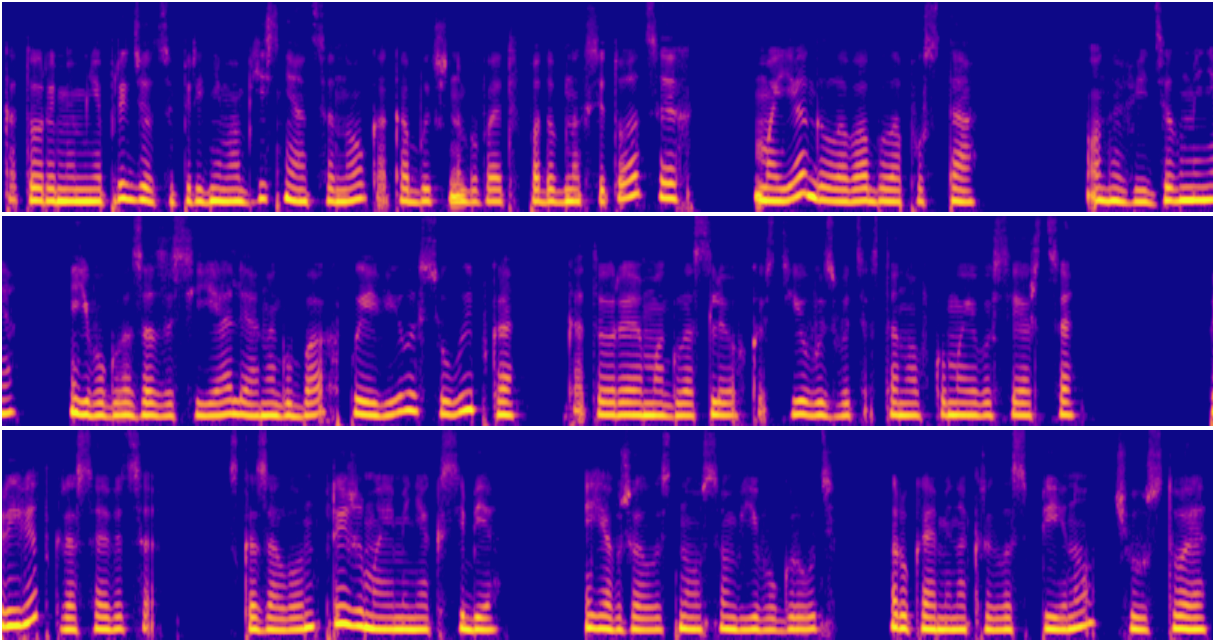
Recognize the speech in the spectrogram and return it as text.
которыми мне придется перед ним объясняться, но, как обычно бывает в подобных ситуациях, моя голова была пуста. Он увидел меня, его глаза засияли, а на губах появилась улыбка, которая могла с легкостью вызвать остановку моего сердца. «Привет, красавица», — сказал он, прижимая меня к себе. Я вжалась носом в его грудь, руками накрыла спину, чувствуя,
